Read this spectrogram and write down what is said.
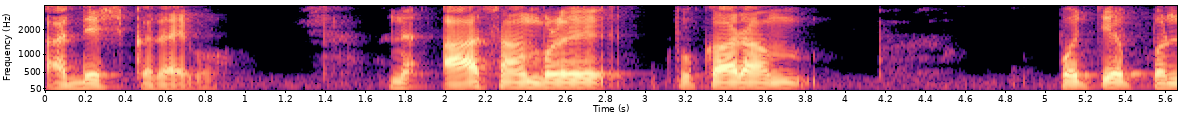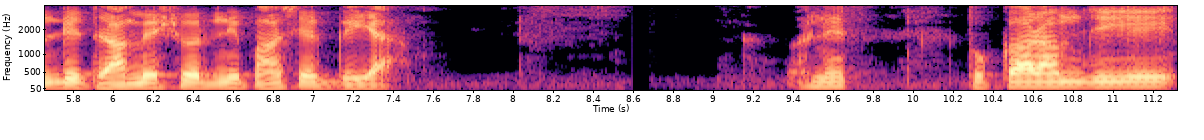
આદેશ કરાવ્યો. અને આ સાંભળે તુકારામ પોતે પંડિત રામેશ્વરની પાસે ગયા. અને તુકારામજીએ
